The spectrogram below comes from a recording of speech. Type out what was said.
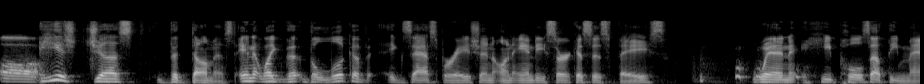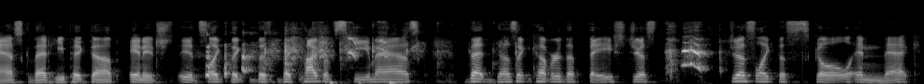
Oh, he is just the dumbest, and like the the look of exasperation on Andy Serkis's face when he pulls out the mask that he picked up, and it's it's like the the, the type of ski mask that doesn't cover the face, just just like the skull and neck,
